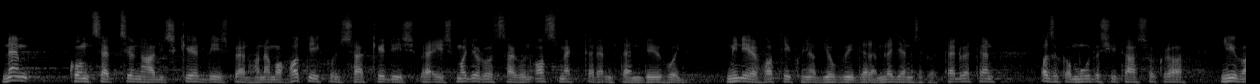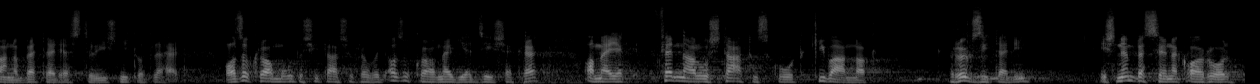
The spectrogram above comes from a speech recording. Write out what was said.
nem koncepcionális kérdésben, hanem a hatékonyság kérdésben és Magyarországon azt megteremtendő, hogy minél hatékonyabb jogvédelem legyen ezek a területen, azok a módosításokra nyilván a beterjesztő is nyitott lehet. Azokra a módosításokra, vagy azokra a megjegyzésekre, amelyek fennálló státuszkót kívánnak rögzíteni, és nem beszélnek arról,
